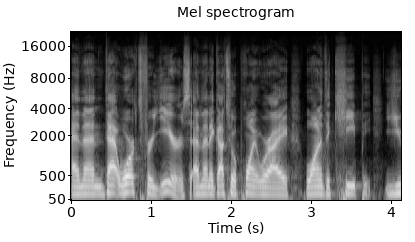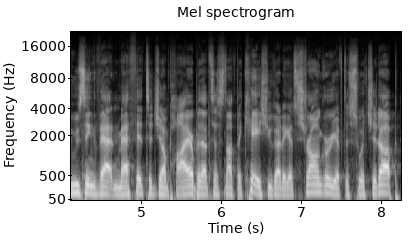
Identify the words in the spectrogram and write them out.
And then that worked for years. And then it got to a point where I wanted to keep using that method to jump higher, but that's just not the case. You got to get stronger. You have to switch it up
